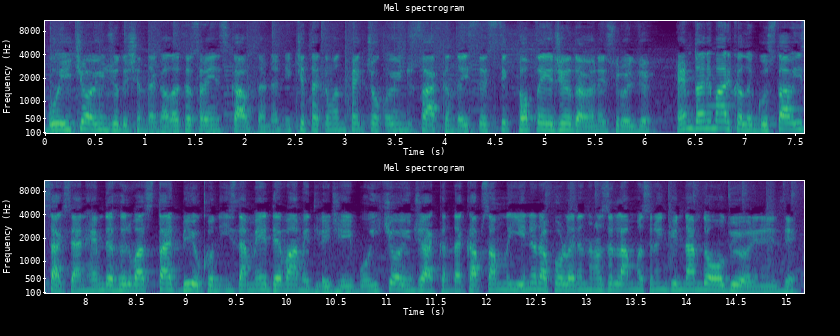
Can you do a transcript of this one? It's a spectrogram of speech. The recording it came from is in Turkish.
Bu iki oyuncu dışında Galatasaray'ın scoutlarının iki takımın pek çok oyuncusu hakkında istatistik toplayacağı da öne sürüldü. Hem Danimarkalı Gustav Isaksen hem de Hırvat Stipe Biuk'un izlenmeye devam edileceği bu iki oyuncu hakkında kapsamlı yeni raporların hazırlanmasının gündemde olduğu öğrenildi.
